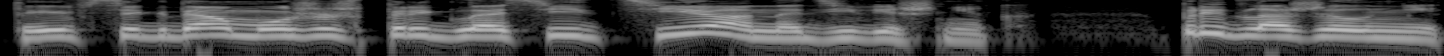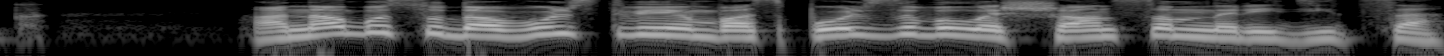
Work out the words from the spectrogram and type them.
Ты всегда можешь пригласить Тиа на девишник, предложил Ник. Она бы с удовольствием воспользовалась шансом нарядиться.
